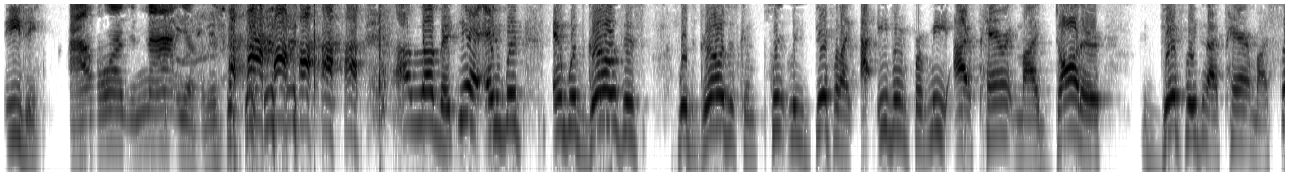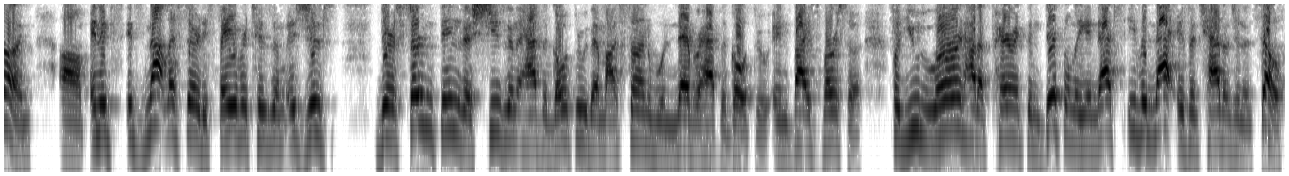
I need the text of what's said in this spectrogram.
Easy. I want to not, you know. I love it. Yeah, and with and with girls is with girls is completely different. Like I, even for me, I parent my daughter differently than I parent my son, um, and it's it's not necessarily favoritism. It's just there are certain things that she's going to have to go through that my son will never have to go through, and vice versa. So you learn how to parent them differently, and that's even that is a challenge in itself.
